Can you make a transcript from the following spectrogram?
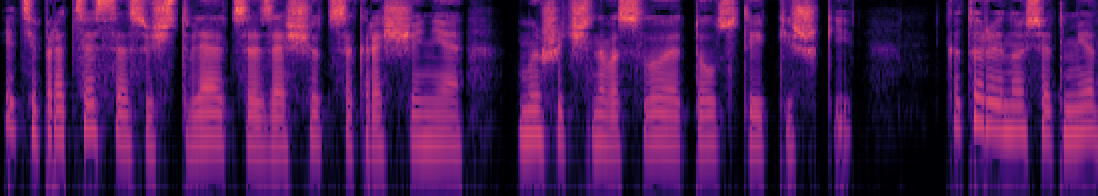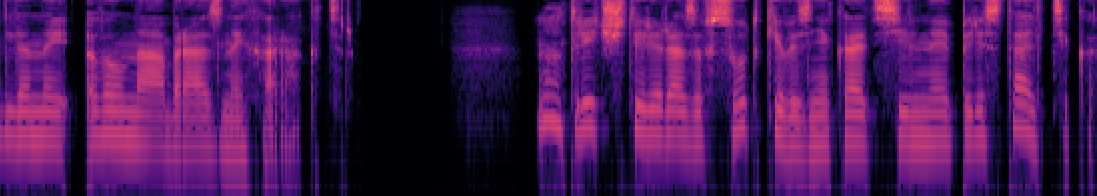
Эти процессы осуществляются за счет сокращения мышечного слоя толстой кишки, которые носят медленный волнообразный характер. Но 3-4 раза в сутки возникает сильная перистальтика,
